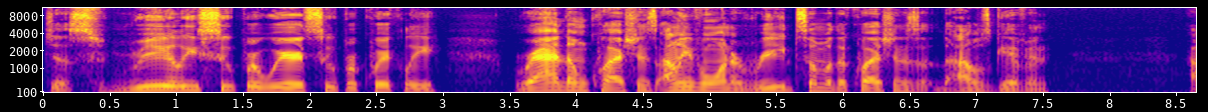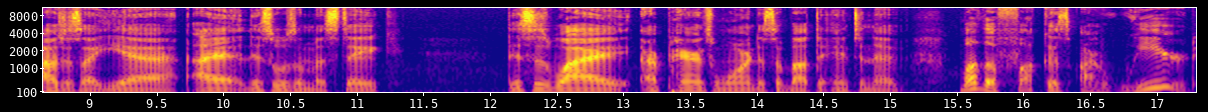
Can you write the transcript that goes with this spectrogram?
Just really super weird, super quickly. Random questions. I don't even want to read some of the questions I was given. I was just like, yeah, I this was a mistake. This is why our parents warned us about the internet. Motherfuckers are weird.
